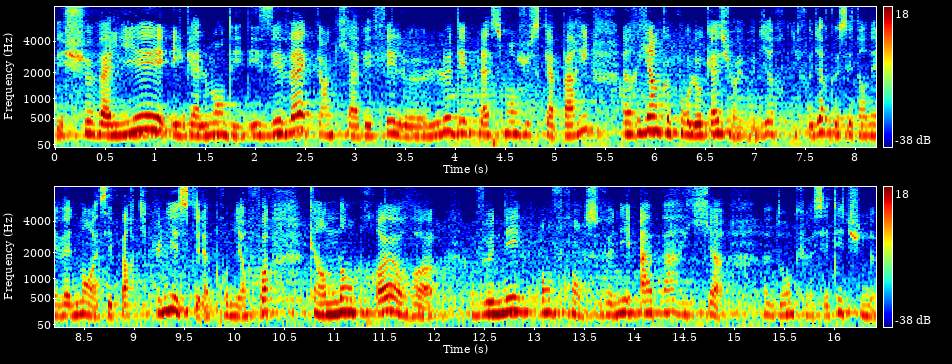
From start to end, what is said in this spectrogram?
des chevaliers, également des, évêques hein, qui avaient fait le, déplacement jusqu'à Paris, rien que pour l'occasion. Il, faut dire, il faut dire que c'est un événement assez particulier. C'était la première fois qu'un empereur venait en France, venait à Paris. Donc c'était une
